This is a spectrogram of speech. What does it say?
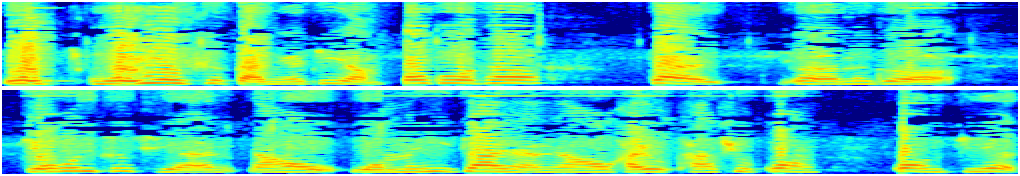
我我也是感觉这样，包括他，在呃那个结婚之前，然后我们一家人，然后还有他去逛逛街，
